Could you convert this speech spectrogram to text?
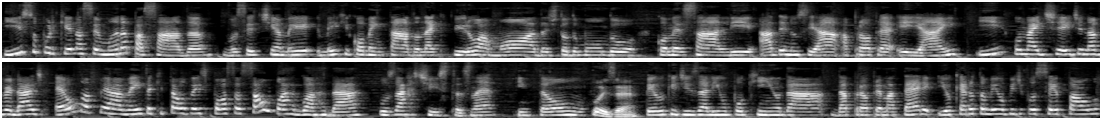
isso porque na semana passada você tinha meio, meio que comentado, né, que virou a moda de todo mundo começar ali a denunciar a própria AI e o Nightshade, na verdade, é uma ferramenta que talvez possa salvaguardar os artistas, né? Então, pois é. pelo que diz ali um pouquinho da, da própria matéria, e eu quero também ouvir de você, Paulo,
